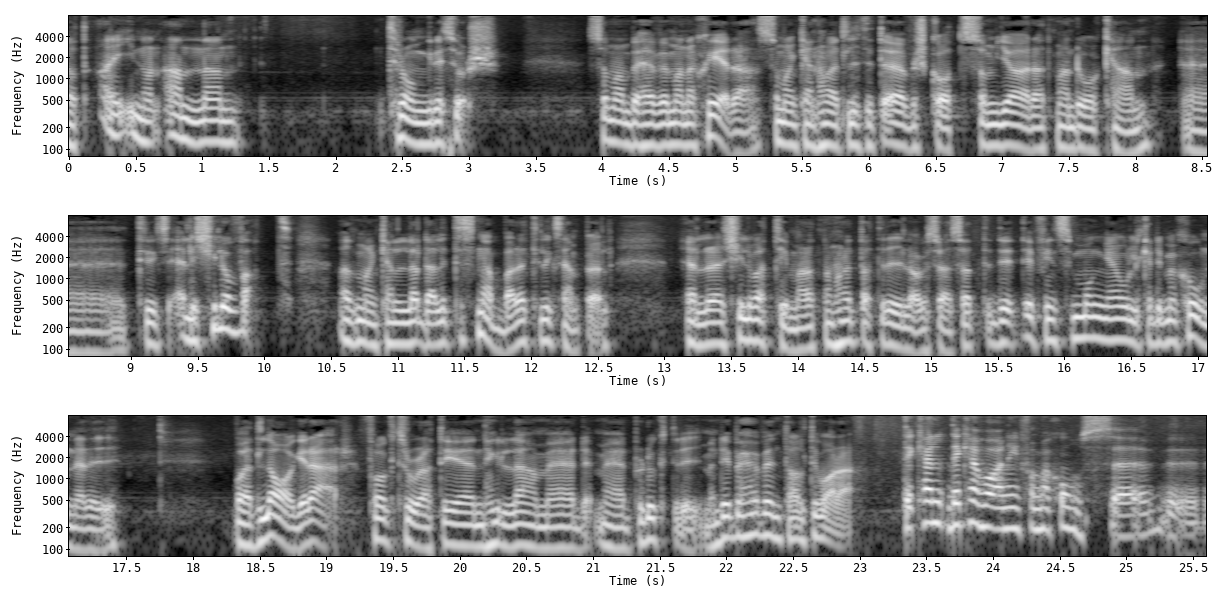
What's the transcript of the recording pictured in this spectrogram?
något, någon annan trång resurs som man behöver managera. Så man kan ha ett litet överskott som gör att man då kan, eh, till, eller kilowatt, att man kan ladda lite snabbare till exempel. Eller kilowattimmar, att man har ett batterilager och sådär. Så att det, det finns många olika dimensioner i vad ett lager är. Folk tror att det är en hylla med, med produkter i, men det behöver inte alltid vara. Det kan, det kan vara en informations, eh, eh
